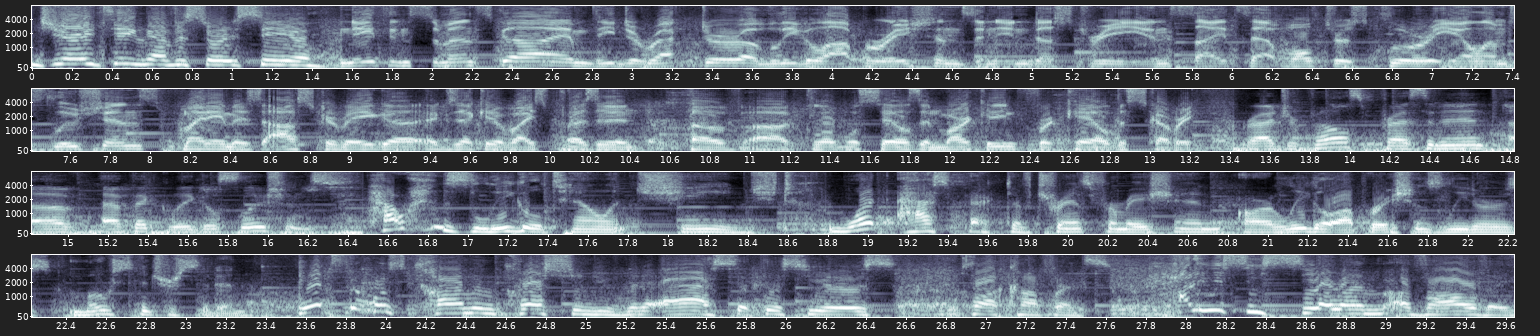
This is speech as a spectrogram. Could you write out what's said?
Jerry Ting, Evisort CEO. Nathan Cemenska, I am the Director of Legal Operations and Industry Insights at Wolters Kluwer ELM Solutions. My name is Oscar Vega, Executive Vice President of uh, Global Sales and Marketing for KL Discovery. Roger Pilc, President of Epiq Legal Solutions. How has legal talent changed? What aspect of transformation are legal operations leaders most interested in? What's the most common question you've been asked at this year's CLOC Conference? How do you see CLM evolving?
